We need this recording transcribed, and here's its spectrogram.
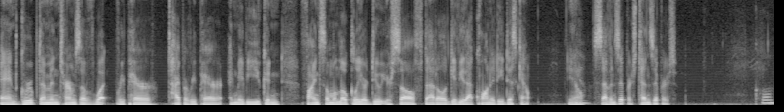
and group them in terms of what repair type of repair and maybe you can find someone locally or do it yourself that'll give you that quantity discount you know Yeah. seven zippers ten zippers Cool.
